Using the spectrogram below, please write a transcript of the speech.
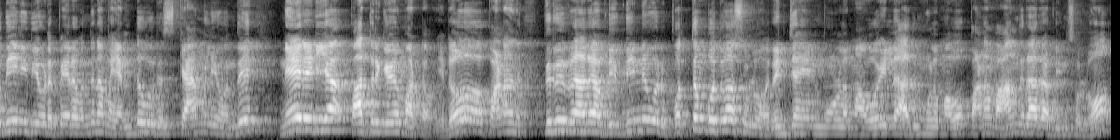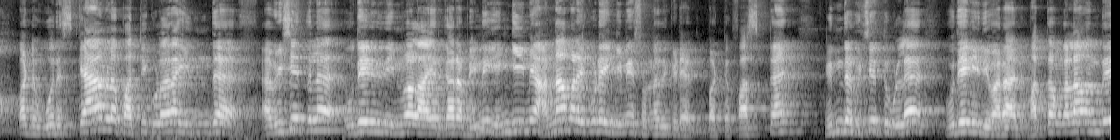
உதயநிதியோட பேரை வந்து நம்ம எந்த ஒரு ஸ்கேம்லையும் வந்து நேரடியாக பார்த்துருக்கவே மாட்டோம். ஏதோ பணம் திருடுறாரு அப்படி இப்படின்னு ஒரு பொத்தம் சொல்லுவோம். ரெட் ஜாயின் மூலமாகவோ இல்லை அது மூலமாகவோ பணம் வாங்குறாரு அப்படின்னு சொல்லுவோம். பட் ஒரு ஸ்கேமில் பர்டிகுலராக இந்த விஷயத்தில் உதயநிதி இன்வால்வ் ஆயிருக்காரு அப்படின்னு எங்கேயுமே அண்ணாமலை கூட எங்கேயுமே சொன்னது கிடையாது. பட் ஃபர்ஸ்ட் டைம் இந்த விஷயத்துக்குள்ள உதயநிதி வராரு. மற்றவங்கெல்லாம் வந்து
